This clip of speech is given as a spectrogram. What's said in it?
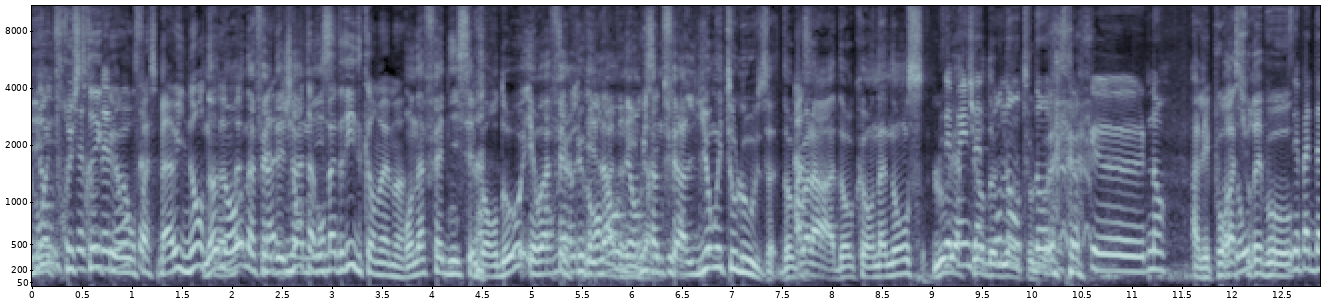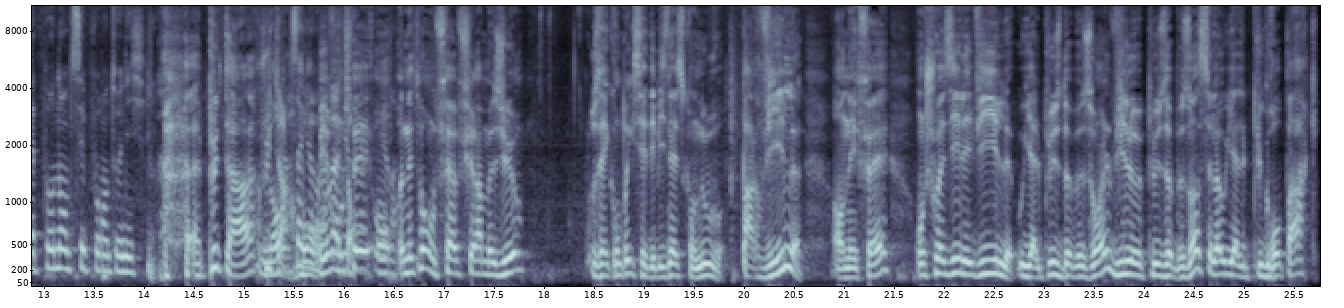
aussi. vont être frustrés qu'on fasse. Bah oui, Nantes. Non, non, on a fait Ma- déjà Nantes avant Nice. Madrid quand même. On a fait Nice et Bordeaux et on va On faire plus et grand là on est en Oui, train de faire grand. Lyon et Toulouse. Donc Ah. voilà, donc on annonce l'ouverture date de Lyon et Nantes, non, Toulouse. que non. Allez, pour Pardon rassurer Vous vos. n'avez pas de date pour Nantes, c'est pour Anthony. Euh, Plus tard, Plus non. tard, mais on fait, honnêtement, on le fait au fur et à mesure. Vous avez compris que c'est des business qu'on ouvre par ville, en effet. On choisit les villes où il y a le plus de besoins. Le ville le plus de besoins, c'est là où il y a le plus gros parc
